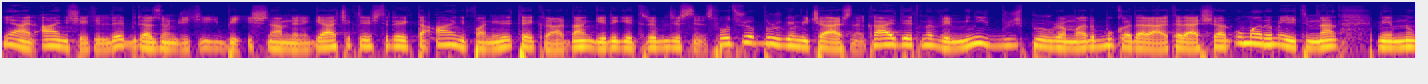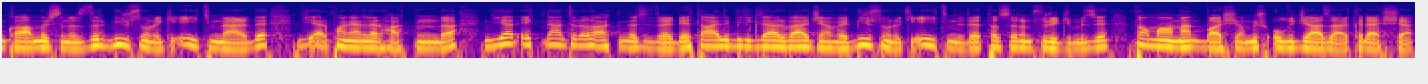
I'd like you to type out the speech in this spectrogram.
Yani aynı şekilde biraz önceki gibi işlemlerini gerçekleştirerek de aynı paneli tekrardan geri getirebilirsiniz. Photoshop programı içerisinde kaydetme ve mini bridge programları bu kadar arkadaşlar. Umarım eğitimden memnun kalmışsınızdır. Bir sonraki eğitimlerde diğer paneller hakkında, diğer eklentiler hakkında sizlere detaylı bilgiler vereceğim ve bir sonraki eğitimde de tasarım sürecimizi tamamen başlamış olacağız arkadaşlar.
